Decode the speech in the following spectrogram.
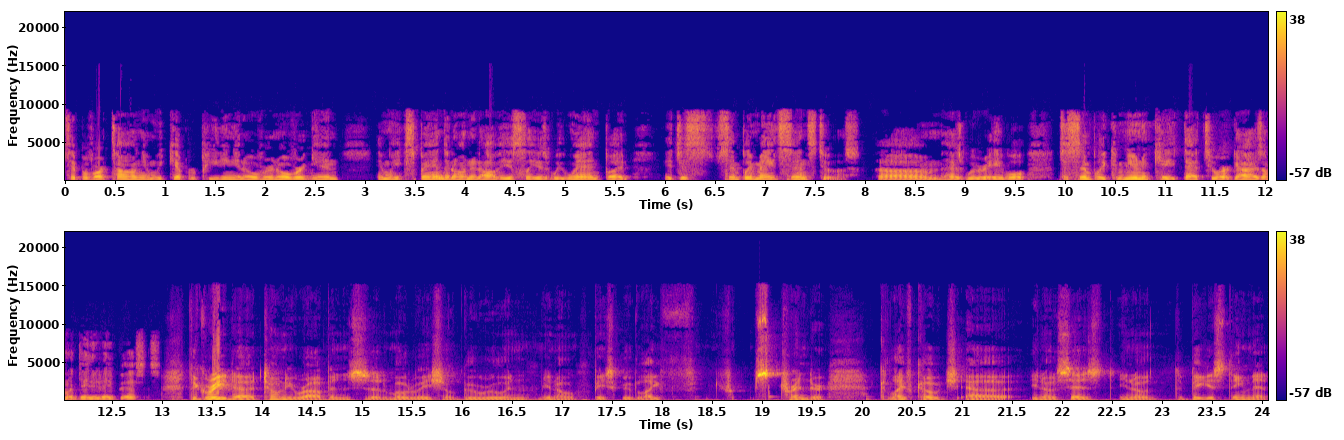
tip of our tongue, and we kept repeating it over and over again, and we expanded on it obviously as we went, but it just simply made sense to us um, as we were able to simply communicate that to our guys on a day to day basis. The great uh, Tony Robbins, uh, the motivational guru, and you know, basically life trender, life coach, uh, you know, says you know the biggest thing that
